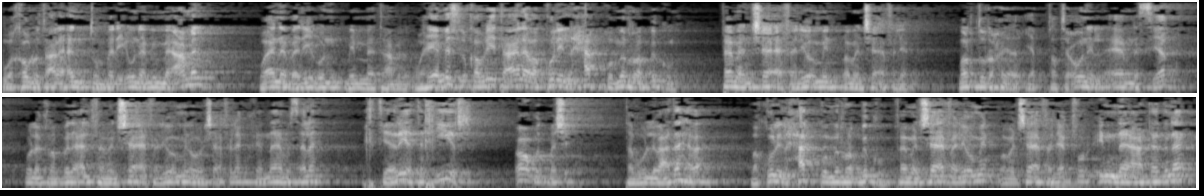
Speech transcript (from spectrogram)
وقوله تعالى أنتم بريئون مما أعمل وأنا بريء مما تعملون وهي مثل قوله تعالى وقل الحق من ربكم فمن شاء فليؤمن ومن شاء فليكفر. برضه راح يقتطعون الآية من السياق يقول لك ربنا قال فمن شاء فليؤمن ومن شاء فليكفر. كأنها مسألة اختيارية تخيير. اعبد ما شئت. طب واللي بعدها بقى؟ وقل الحق من ربكم. فمن شاء فليؤمن ومن شاء فليكفر. إنا أعتدنا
